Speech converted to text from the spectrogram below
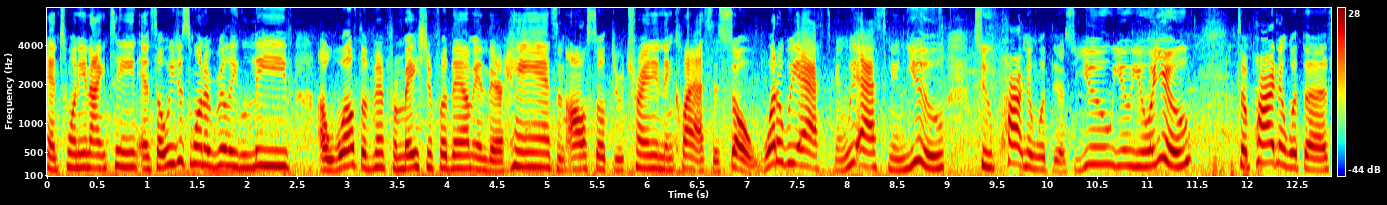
in 2019. And so we just want to really leave a wealth of information for them in their hands and also through training and classes. So what are we asking? We're asking you to partner with us, you, you, you, and you, to partner with us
